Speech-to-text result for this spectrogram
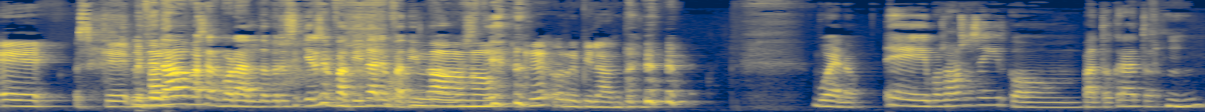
Eh, es que me intentaba pasar por alto, pero si quieres empatizar, No, no, no, tío. qué horripilante. Bueno, eh, pues vamos a seguir con Pantocrator, Ujú.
